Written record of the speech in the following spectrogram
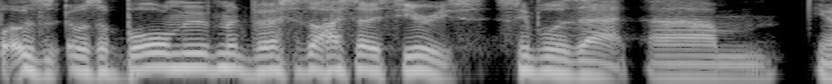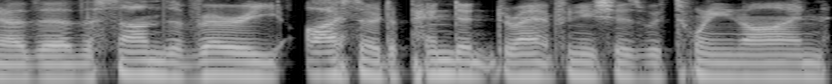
it was it was a ball movement versus ISO series. Simple as that. Um, you know, the the Suns are very ISO dependent. Durant finishes with 29,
